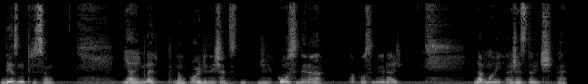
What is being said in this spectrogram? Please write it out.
desnutrição e ainda não pode deixar de considerar a possibilidade da mãe, a gestante, né?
